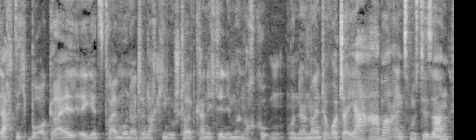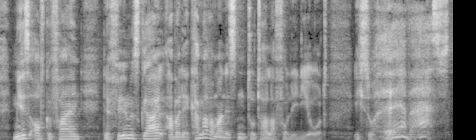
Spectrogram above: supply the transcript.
dachte ich, boah, geil, jetzt drei Monate nach Kinostart kann ich den immer noch gucken. Und dann meinte Roger, ja, aber eins muss dir sagen, mir ist aufgefallen, der Film ist geil, aber der Kameramann ist ein totaler Vollidiot. Ich so, hä, was?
